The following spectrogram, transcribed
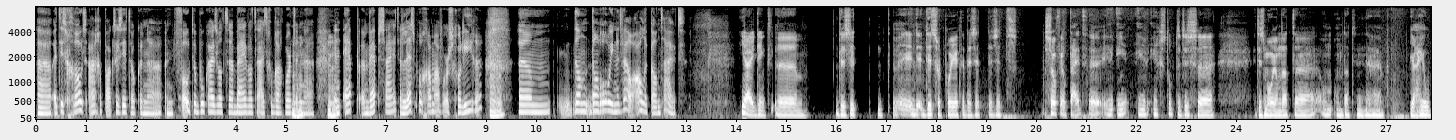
Eh, het is groots aangepakt. Er zit ook een, eh, een fotoboek uit wat, eh, bij wat uitgebracht wordt. een, eh, een app, een website, een lesprogramma voor scholieren. Ehm, dan, dan rol je het wel alle kanten uit. Ja, ik denk. ehm, er zit. Di- dit soort projecten, er zit, er zit zoveel tijd eh, in, in, in, in gestopt. Het is, eh, het is mooi om dat, eh, om, om dat in, eh, ja, heel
